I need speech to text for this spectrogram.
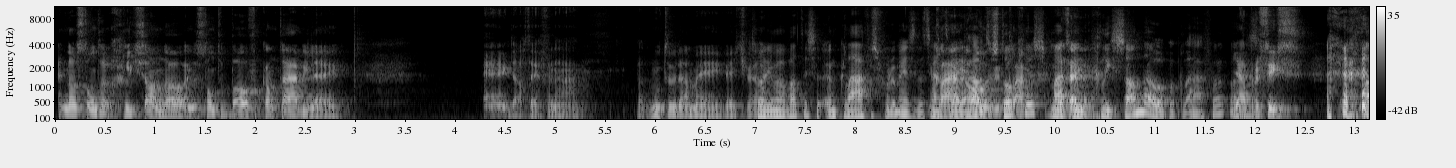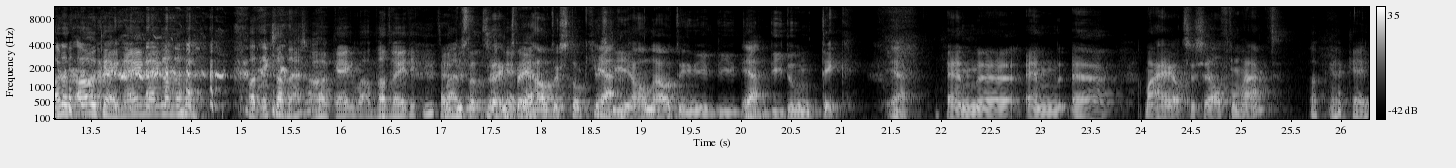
En dan stond er glissando en dan stond er boven cantabile. En ik dacht even, nou, wat moeten we daarmee, weet je wel? Sorry, maar wat is een klavers voor de mensen? Dat zijn Klaver- twee houten oh, stokjes, klaver. maar zijn- een glissando op een klaver? Ja, is- precies. Oh, dat, oh, oké. Nee, nee, dan... eh, want ik zat daar zo, oké, wa- wat weet ik niet. En maar- dus dat zijn twee ja. houten stokjes Ja. die je in je handen houdt. Die, die, die, Ja. die doen tik. Ja, En, eh, en, eh, maar hij had ze zelf gemaakt. oké.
